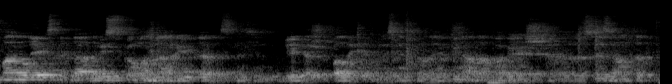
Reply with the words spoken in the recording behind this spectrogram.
Man liekas, ka tāda visas komandā arī tāda, es nezinu, vienkārši palika. Mēs nespēlējām finālā pagājušā sezonu, tad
